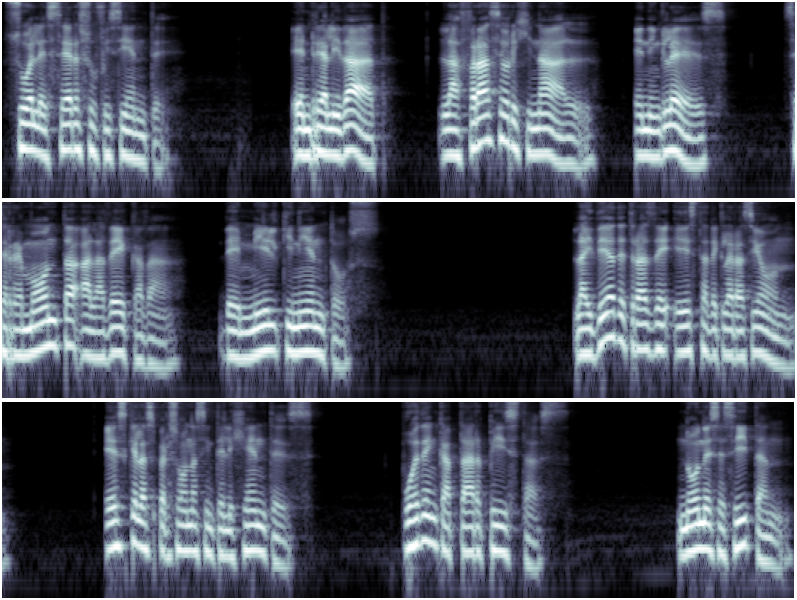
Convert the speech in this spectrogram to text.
suele ser suficiente. En realidad, la frase original, en inglés, se remonta a la década de 1500 la idea detrás de esta declaración es que las personas inteligentes pueden captar pistas. No necesitan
